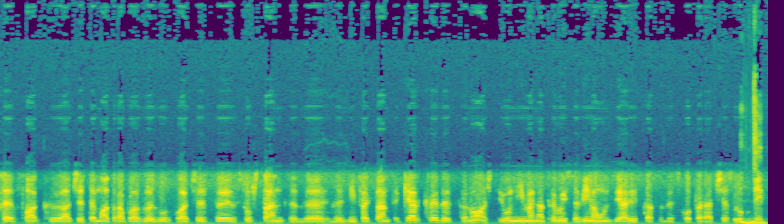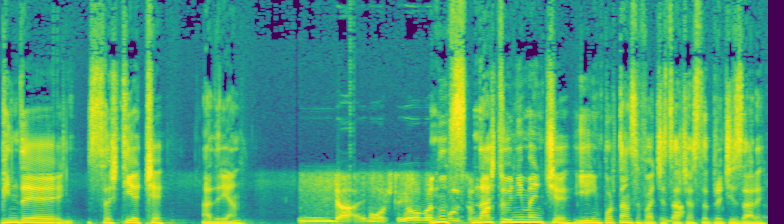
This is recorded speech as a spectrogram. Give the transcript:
se fac aceste matraplazlăguri cu aceste substanțe de dezinfectante, chiar credeți că nu a știut nimeni, a trebuit să vină un ziarist ca să descopere acest lucru? Depinde să știe ce, Adrian. Da, nu știu. Eu vă nu spun n-a știu nimeni ce. E important să faceți da. această precizare.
